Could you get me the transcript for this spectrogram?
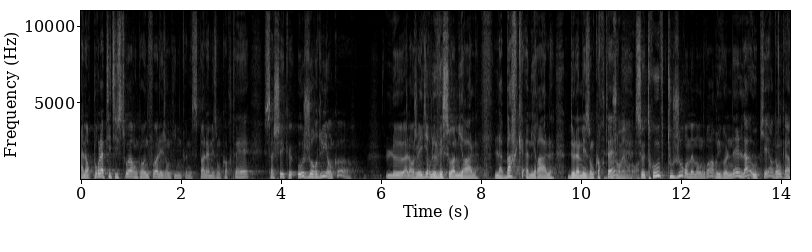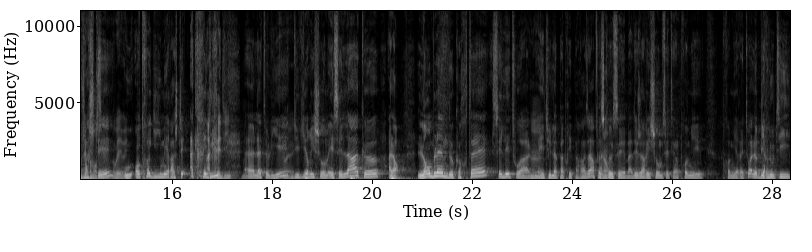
Alors, pour la petite histoire, encore une fois, les gens qui ne connaissent pas la maison Cortet, sachez qu'aujourd'hui encore, le, alors j'allais dire le vaisseau amiral, la barque amirale de la maison Cortet se trouve toujours au même endroit, rue Volnay, là où Pierre donc a racheté, ou entre guillemets racheté à crédit, euh, l'atelier du vieux Richaume. Et c'est là que, alors l'emblème de Cortet, c'est l'étoile. Hmm. Et tu ne l'as pas pris par hasard parce ah que c'est bah, déjà Richaume, c'était un premier première étoile, le Birlouti,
